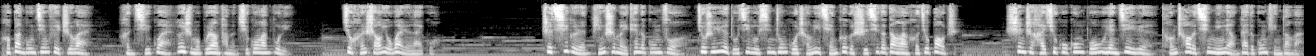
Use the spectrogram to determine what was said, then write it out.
和办公经费之外，很奇怪为什么不让他们去公安部领。就很少有外人来过。这七个人平时每天的工作就是阅读记录新中国成立前各个时期的档案和旧报纸，甚至还去故宫博物院借阅誊抄了清明两代的宫廷档案。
